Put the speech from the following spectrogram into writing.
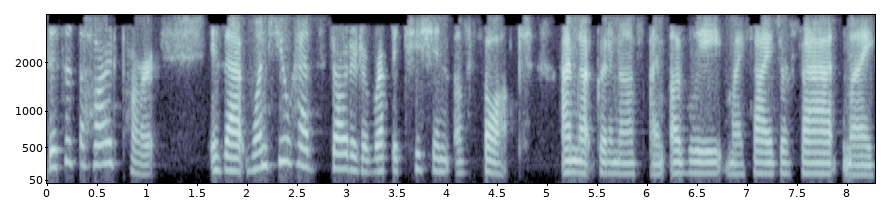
this is the hard part, is that once you have started a repetition of thought, I'm not good enough, I'm ugly, my thighs are fat, my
